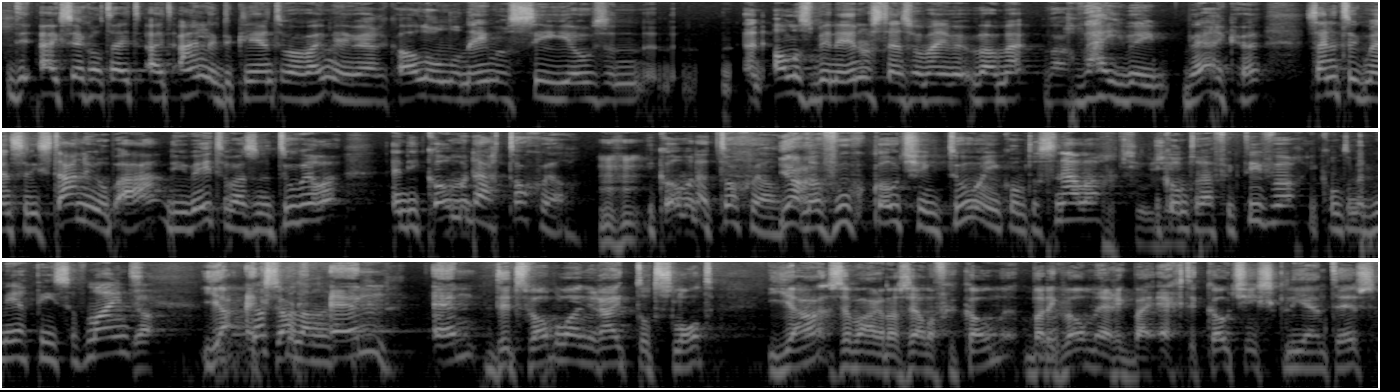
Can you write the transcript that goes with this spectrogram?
Die- ik zeg altijd, uiteindelijk de cliënten waar wij mee werken, alle ondernemers, CEO's en, en alles binnen Innerstance waar wij, waar, wij- waar wij mee werken, zijn natuurlijk mensen die staan nu op A, die weten waar ze naartoe willen en die komen daar toch wel. Die komen daar toch wel. Ja. Dan voeg coaching toe en je komt er sneller, je komt er effectiever, je komt er met meer peace of mind. Ja. Ja, exact. En, en, dit is wel belangrijk tot slot. Ja, ze waren daar zelf gekomen. Wat ik wel merk bij echte coachingscliënten is...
